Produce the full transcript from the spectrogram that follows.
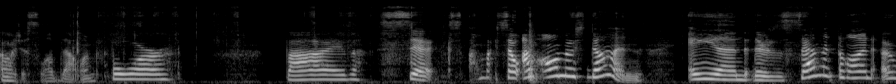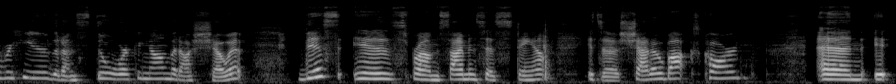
Oh, I just love that one. Four, five, six. Oh my, so I'm almost done. And there's a seventh one over here that I'm still working on, but I'll show it. This is from Simon Says Stamp. It's a shadow box card and it,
